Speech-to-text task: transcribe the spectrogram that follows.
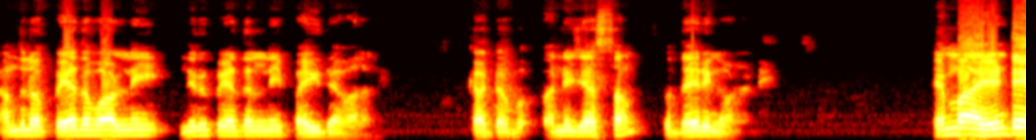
అందులో పేదవాళ్ళని నిరుపేదల్ని పైకి తేవాలని. కాబట్టి అన్నీ చేస్తాం. ధైర్యంగా ఉండండి. ఏమ్మా ఏంటి?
